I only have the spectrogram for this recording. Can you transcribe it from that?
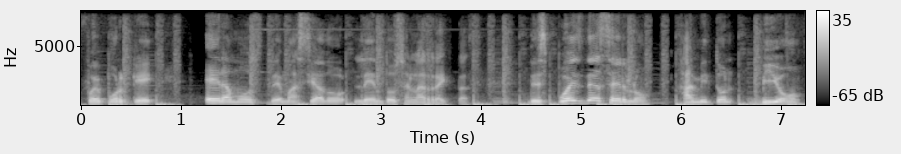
fue porque éramos demasiado lentos en las rectas. Después de hacerlo, Hamilton vio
